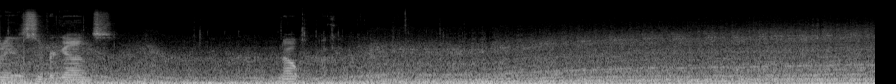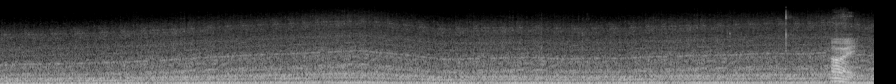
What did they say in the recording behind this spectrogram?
Any of the super guns. Nope. Okay. Alright,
